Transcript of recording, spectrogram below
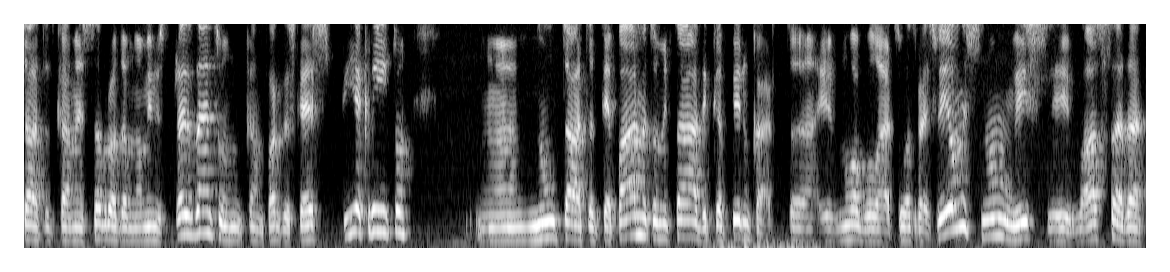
tā, tad, kā mēs saprotam no ministra prezidenta, un kam faktiski es piekrītu, nu, tā tad tie pārmetumi ir tādi, ka pirmkārt ir nogulēts otrais vilnis, nu, visi vasara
